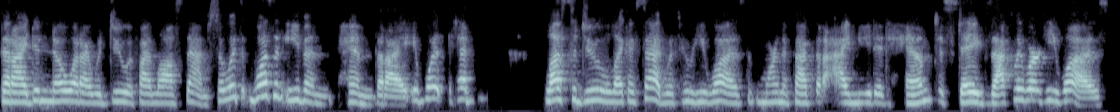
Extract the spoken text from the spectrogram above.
that I didn't know what I would do if I lost them. So it wasn't even him that I it was it had less to do, like I said, with who he was, more in the fact that I needed him to stay exactly where he was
